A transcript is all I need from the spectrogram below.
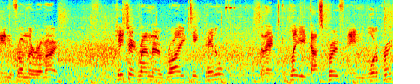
and from the remote. Keestrack run the Riley-Tech panel, so that's completely dust proof and waterproof.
